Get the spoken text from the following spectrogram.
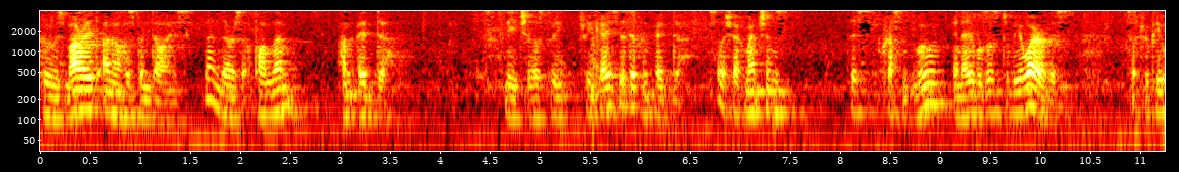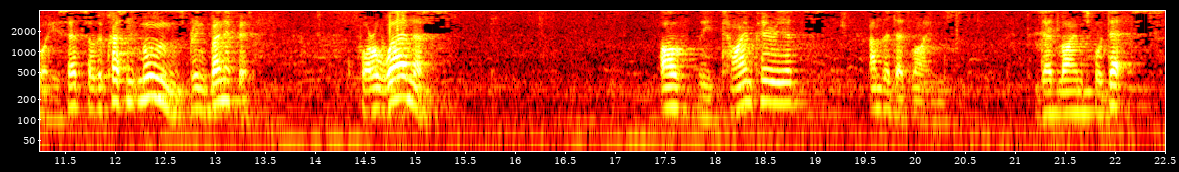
who's married and her husband dies. Then there is upon them an iddah. In each of those three, three cases, a different iddah. So the Sheikh mentions this crescent moon enables us to be aware of this. So to repeat what he said, so the crescent moons bring benefit for awareness of the time periods and the deadlines. Deadlines for debts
